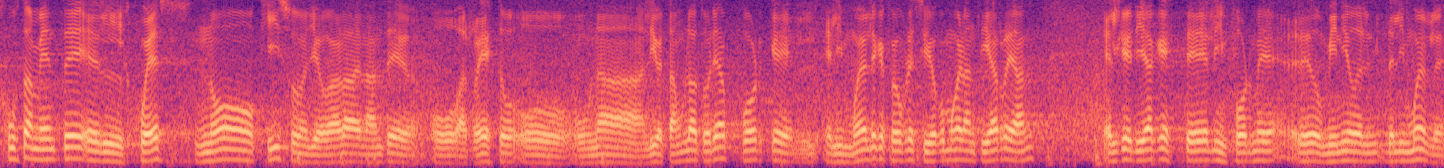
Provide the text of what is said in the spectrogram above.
justamente el juez no quiso llevar adelante o arresto o, una libertad ambulatoria porque el, inmueble que fue ofrecido como garantía real, él quería que esté el informe de dominio del inmueble.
